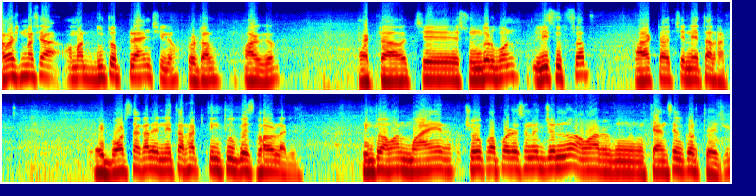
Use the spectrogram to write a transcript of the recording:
আগস্ট মাসে আমার দুটো প্ল্যান ছিল টোটাল আগে। একটা হচ্ছে সুন্দরবন ইলিশ উৎসব, আর একটা হচ্ছে নেতারহাট। এই বর্ষাকালে নেতারহাট কিন্তু বেশ ভালো লাগে। কিন্তু আমার মায়ের চোখ অপারেশনের জন্য আমার ক্যান্সেল করতে হয়েছে।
